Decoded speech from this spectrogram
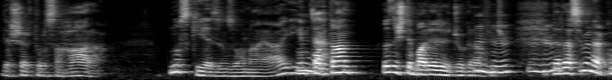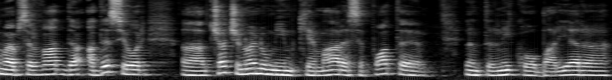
deșertul Sahara. Nu schiezi în zona aia. E important, da. sunt niște bariere geografice. Uh-huh, uh-huh. Dar de asemenea, cum ai observat, de adeseori, uh, ceea ce noi numim chemare se poate întâlni cu o barieră,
